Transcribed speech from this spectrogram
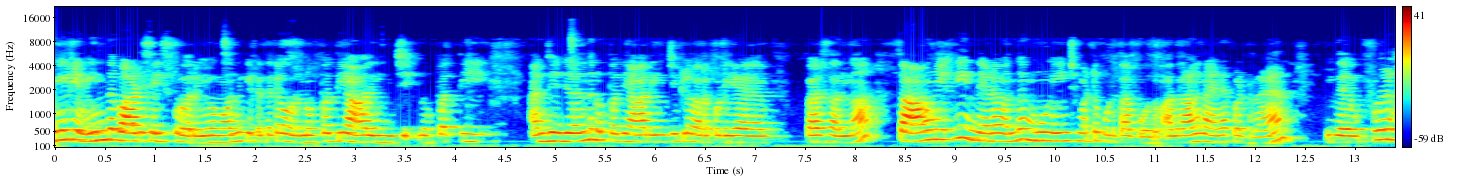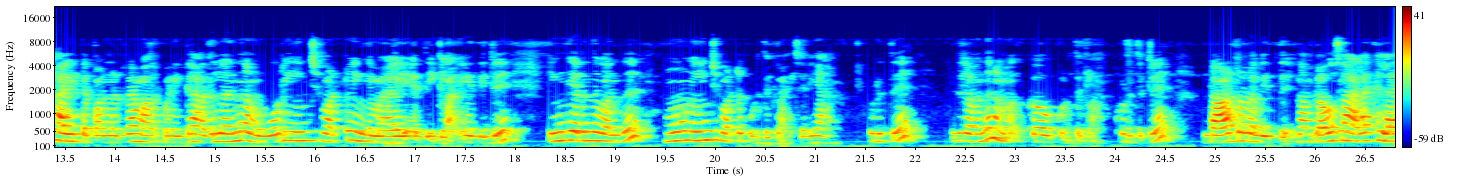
மீடியம் இந்த பாடி சைஸ்க்கு வரும். இவங்க வந்து கிட்டத்தட்ட ஒரு முப்பத்தி ஆறு இன்ச்சு முப்பத்தி அஞ்சு இன்ச்சுலேருந்து முப்பத்தி ஆறு இன்ச்சுக்குள்ளே வரக்கூடிய பர்சன் தான். ஸோ அவங்களுக்கு இந்த இடம் வந்து மூணு இன்ச் மட்டும் கொடுத்தா போதும். அதனால் நான் என்ன பண்ணுறேன் இந்த ஃபுல் ஹைட்டை பண்ணிட்டு மார்க் பண்ணிவிட்டு அதுலேருந்து நம்ம ஒரு இன்ச் மட்டும் இங்கே மேலே ஏற்றிக்கலாம் ஏற்றிட்டு இங்கேருந்து வந்து மூணு இன்ச் மட்டும் கொடுத்துக்கலாம் சரியா? கொடுத்து இதில் வந்து நம்ம கர்வ் கொடுத்துக்கலாம். கொடுத்துட்டு டாட்டோட வித்து நான் ப்ளவுஸில் அளக்கலை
